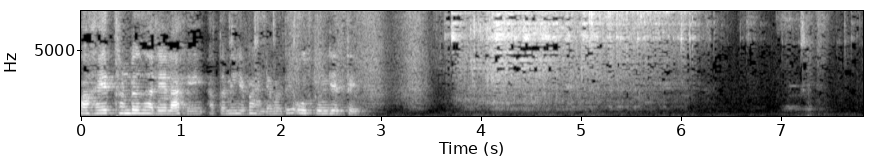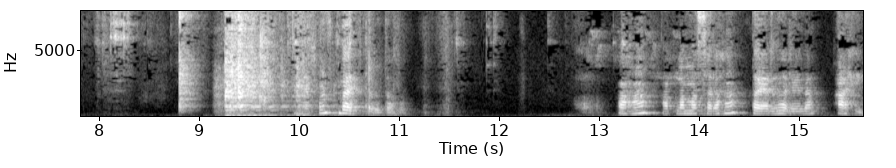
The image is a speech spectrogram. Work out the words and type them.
पहा हे थंड झालेलं आहे. आता मी हे भांड्यामध्ये ओतून घेते. आपण बारीक करत आहोत. पहा आपला मसाला हा तयार झालेला आहे.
